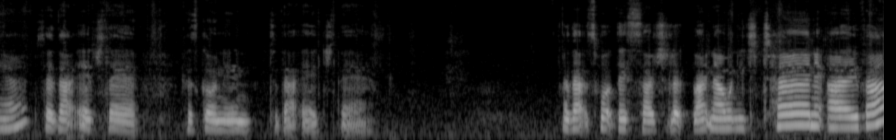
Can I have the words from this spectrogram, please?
yeah that edge there has gone in to that edge there. Now that's what this side should look like. Now I want you to turn it over.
